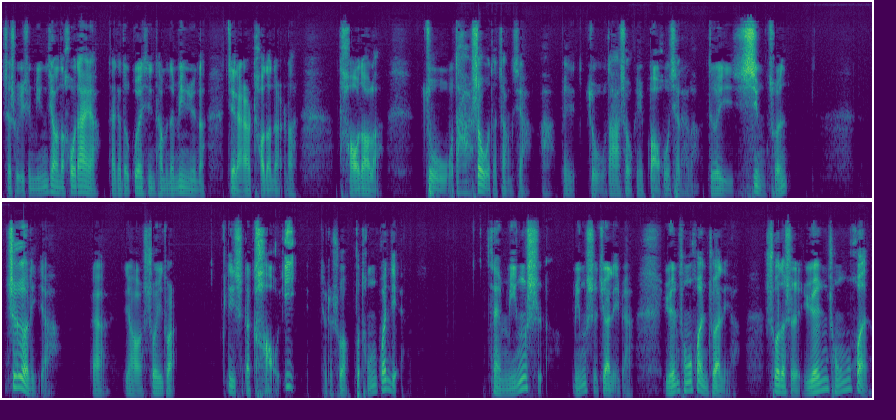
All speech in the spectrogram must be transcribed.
这属于是名将的后代呀，大家都关心他们的命运呢。这俩人逃到哪儿呢？逃到了祖大寿的帐下啊，被祖大寿给保护起来了，得以幸存。这里呀，啊，要说一段历史的考异，就是说不同观点。在《明史》《明史》卷里边，《袁崇焕传》里啊，说的是袁崇焕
